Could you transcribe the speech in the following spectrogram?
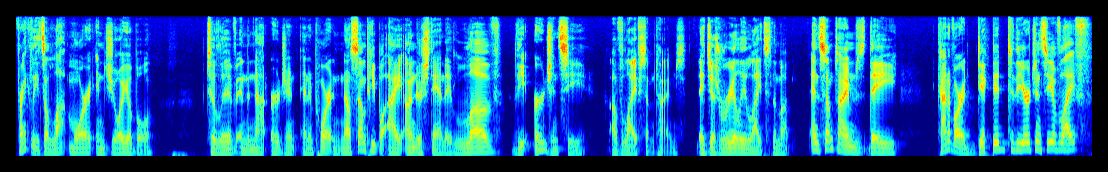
frankly, it's a lot more enjoyable to live in the not urgent and important. Now, some people I understand, they love the urgency of life sometimes. It just really lights them up. And sometimes they kind of are addicted to the urgency of life.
